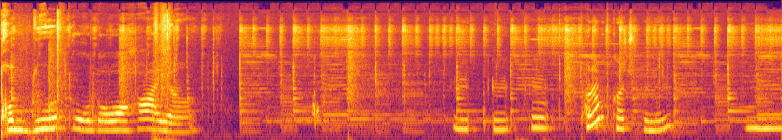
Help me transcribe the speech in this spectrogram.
Tam dört oldu oha ya. Param kaç benim? Hı.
